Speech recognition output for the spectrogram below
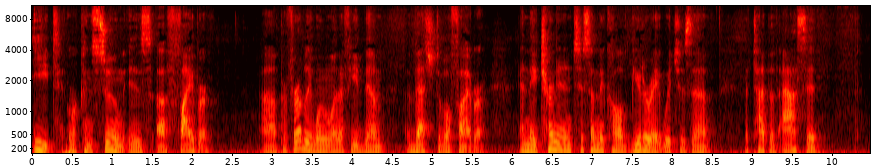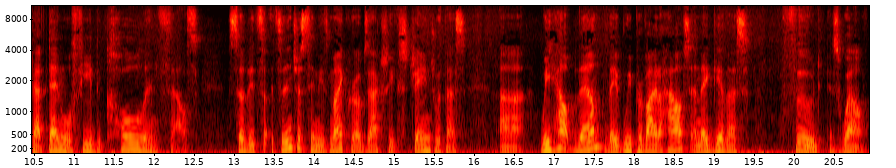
eat or consume is uh, fiber, uh, preferably when we want to feed them vegetable fiber, and they turn it into something called butyrate, which is a, a type of acid that then will feed the colon cells. So it's, it's interesting, these microbes actually exchange with us. Uh, we help them, they, we provide a house, and they give us food as well.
